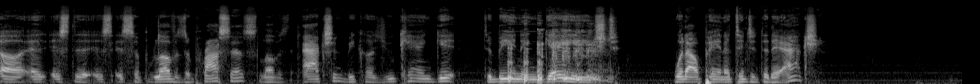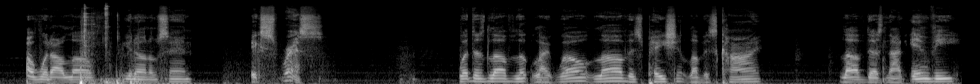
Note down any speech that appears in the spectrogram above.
uh, it's the it's it's a love is a process. Love is action because you can't get to being engaged without paying attention to the action of what our love. You know what I'm saying? Express. What does love look like? Well, love is patient. Love is kind. Love does not envy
